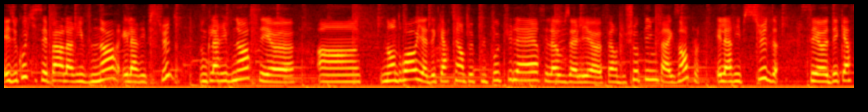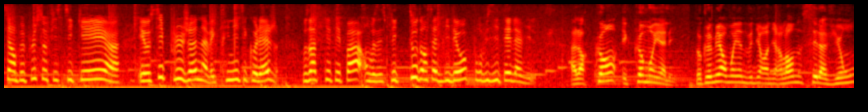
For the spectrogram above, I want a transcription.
et du coup qui sépare la rive nord et la rive sud. Donc la rive nord, c'est euh, un, endroit où il y a des quartiers un peu plus populaires, c'est là où vous allez euh, faire du shopping par exemple. Et la rive sud, c'est des quartiers un peu plus sophistiqués et aussi plus jeunes avec Trinity College. Vous inquiétez pas, on vous explique tout dans cette vidéo pour visiter la ville. Alors quand et comment y aller donc le meilleur moyen de venir en Irlande, c'est l'avion.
